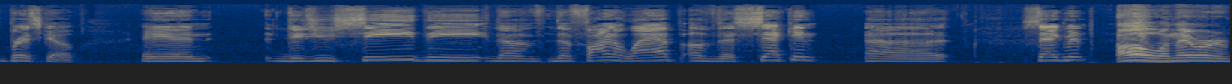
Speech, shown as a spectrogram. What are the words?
Briscoe. And did you see the the the final lap of the second uh, segment? oh, when they were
